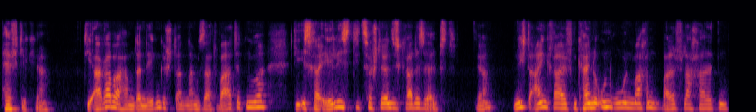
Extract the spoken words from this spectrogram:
heftig, ja. Die Araber haben daneben gestanden, haben gesagt, wartet nur, die Israelis, die zerstören sich gerade selbst. Ja? Nicht eingreifen, keine Unruhen machen, Ball flach halten.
